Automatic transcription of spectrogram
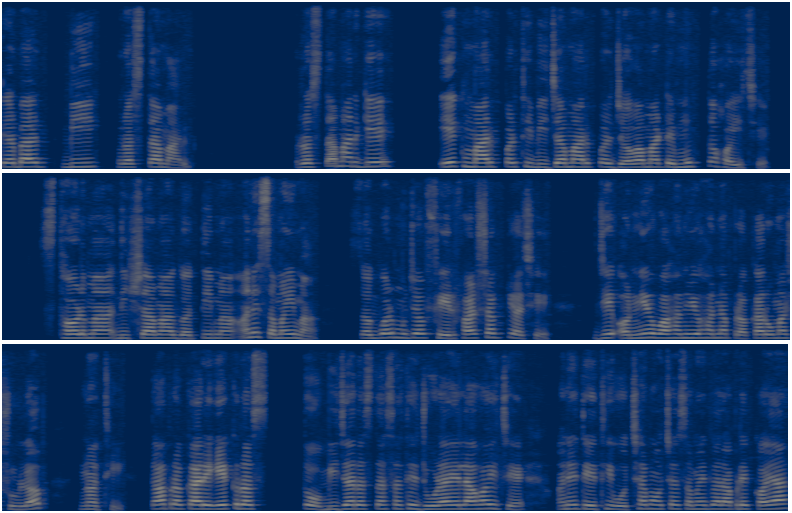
ત્યારબાદ બી, રસ્તા માર્ગ. રસ્તા માર્ગે એક માર્ગ પરથી બીજા માર્ગ પર જવા માટે મુક્ત હોય છે. સ્થળમાં, દિશામાં, ગતિમાં અને સમયમાં સગવડ મુજબ ફેરફાર શક્ય છે, જે અન્ય વાહન વ્યવહારના પ્રકારોમાં સુલભ નથી. તો પ્રકારે એક રસ્તો બીજા રસ્તા સાથે જોડાયેલા હોય છે અને તેથી ઓછામાં ઓછા સમય દ્વારા આપણે કયા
